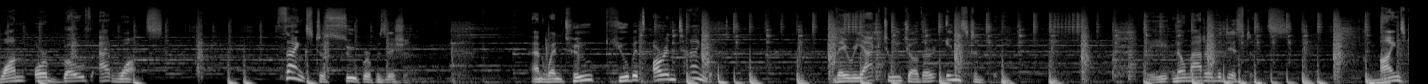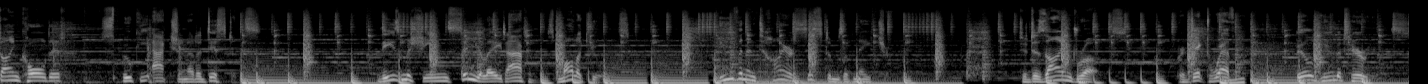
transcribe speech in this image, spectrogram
one, or both at once, thanks to superposition. And when two qubits are entangled, they react to each other instantly, no matter the distance. Einstein called it spooky action at a distance. These machines simulate atoms, molecules, even entire systems of nature. To design drugs, predict weather, build new materials.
